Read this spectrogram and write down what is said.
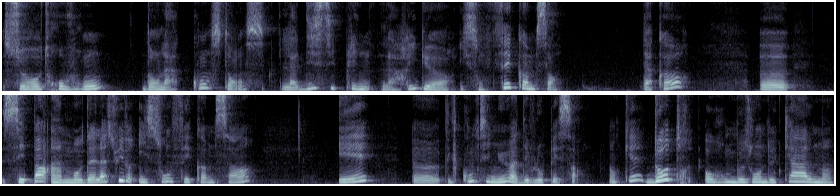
se retrouveront dans la constance, la discipline, la rigueur. Ils sont faits comme ça. D'accord? Euh, C'est pas un modèle à suivre. Ils sont faits comme ça et euh, ils continuent à développer ça. D'autres auront besoin de calme,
